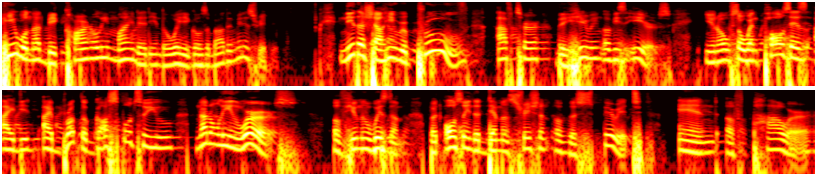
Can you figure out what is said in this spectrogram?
He will not be carnally minded in the way he goes about the ministry. Neither shall he reprove after the hearing of his ears. You know, so when Paul says, I did I brought the gospel to you not only in words of human wisdom, but also in the demonstration of the spirit and of power,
